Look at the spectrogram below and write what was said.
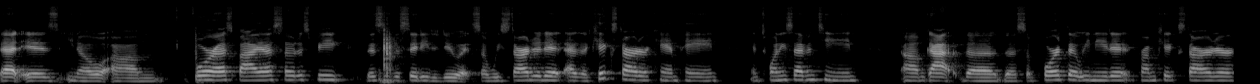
that is, you know, um, for us, by us, so to speak, this is the city to do it. So we started it as a Kickstarter campaign in 2017. Um, got the the support that we needed from Kickstarter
